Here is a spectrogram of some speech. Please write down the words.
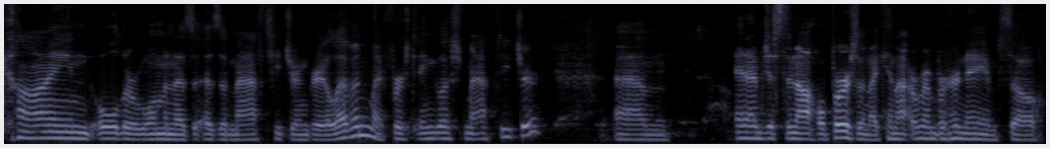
kind older woman as, as a math teacher in grade 11 my first english math teacher. Um, and i'm just an awful person. I cannot remember her name. So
